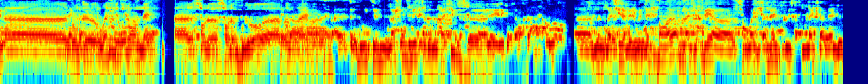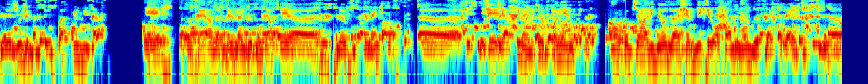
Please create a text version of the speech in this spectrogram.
Euh, donc euh, où est-ce que tu en es euh, sur le sur le boulot euh, à peu Eh ben, près? euh, donc c'est vachement plus vite que Donpachi parce que euh, l'expérience a euh, Donpachi j'avais joué 700 heures, là j'ai fait euh, sur White Label plus Black Label de David Joe, j'ai passé 70 heures. Et à peu près hein, d'après le même de compteur et euh, le compteur de mail pardon. Euh, j'ai appris donc tout le premier loop en copiant la vidéo de HFD qui est le record du monde de Black Label euh,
